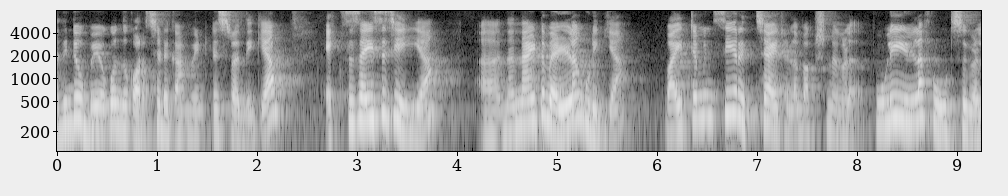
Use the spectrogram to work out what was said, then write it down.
അതിന്റെ ഉപയോഗം ഒന്ന് കുറച്ചെടുക്കാൻ വേണ്ടിയിട്ട് ശ്രദ്ധിക്കുക. എക്സസൈസ് ചെയ്യുക. നന്നായിട്ട് വെള്ളം കുടിക്കുക. വൈറ്റമിൻ സി റിച്ച് ആയിട്ടുള്ള ഭക്ഷണങ്ങൾ പുളിയുള്ള ഫ്രൂട്ട്സുകൾ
